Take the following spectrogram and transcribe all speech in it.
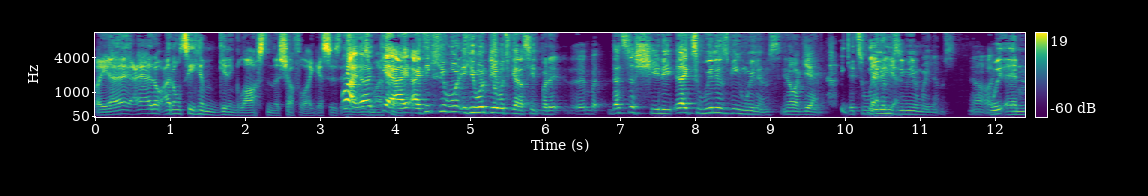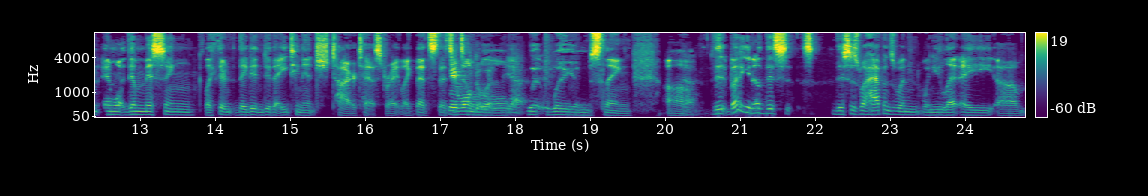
Like I, I don't I don't see him getting lost in the shuffle. I guess is right. Is uh, yeah, I, I, think he would he would be able to get a seat, but it, uh, but that's a shitty. Like it's Williams being Williams. You know, again, it's Williams yeah, yeah. being Williams. You know, like, we, and and what them missing like they they didn't do the 18 inch tire test right like that's that's they a won't do it. Yeah. Williams thing um, yeah. th- but you know this this is what happens when when you let a um,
